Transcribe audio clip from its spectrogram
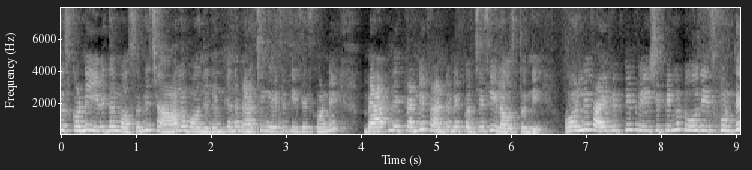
చూసుకోండి ఈ విధంగా వస్తుంది. చాలా బాగుంది. దీనికైనా మ్యాచింగ్ అయితే తీసేసుకోండి బ్యాక్ నెక్ అండి ఫ్రంట్ నెక్ వచ్చేసి ఇలా వస్తుంది. Only five fifty free shipping two తీసుకుంటే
